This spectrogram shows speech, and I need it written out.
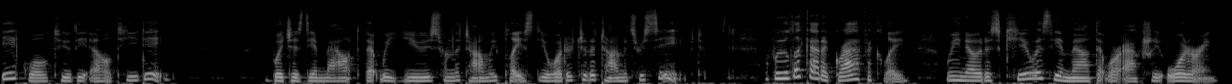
equal to the LTD, which is the amount that we use from the time we place the order to the time it's received. If we look at it graphically, we notice Q is the amount that we're actually ordering.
